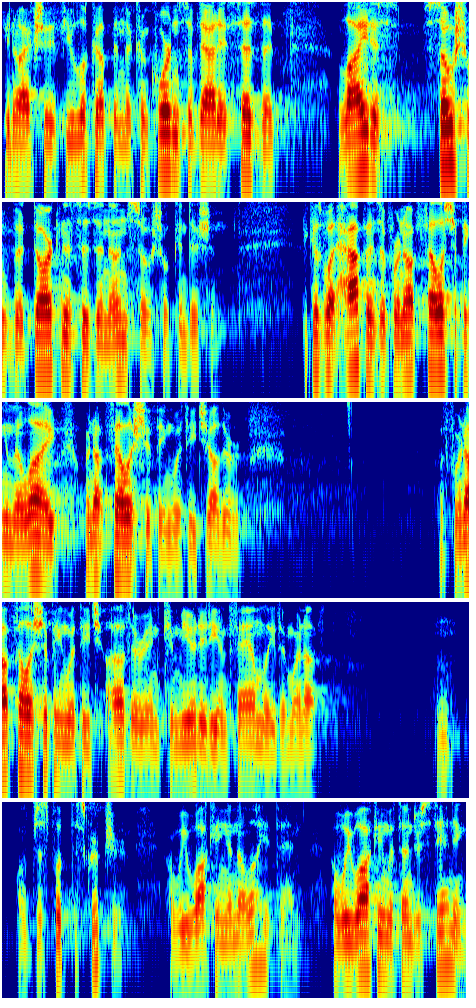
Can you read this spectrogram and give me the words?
You know, actually, if you look up in the concordance of that, it says that light is social, but darkness is an unsocial condition. Because what happens if we're not fellowshipping in the light, we're not fellowshipping with each other. If we're not fellowshipping with each other in community and family, then we're not. Hmm, well, just flip the scripture. Are we walking in the light then? Are we walking with understanding?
